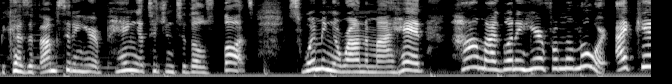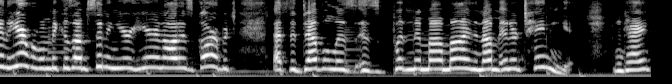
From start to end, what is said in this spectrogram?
because if I'm sitting here paying attention to those thoughts swimming around in my head, how am I going to hear from the Lord? I can't hear from him because I'm sitting here hearing all this garbage that the devil is is putting in my mind and I'm entertaining it. Okay?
